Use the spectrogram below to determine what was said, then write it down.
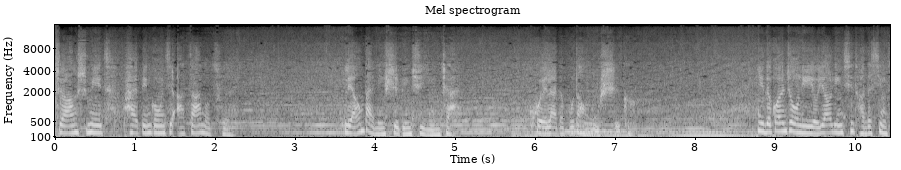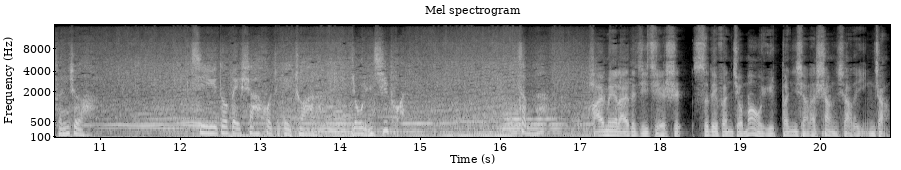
John Schmidt 派兵攻击阿扎诺村，两百名士兵去迎战，回来的不到五十个。你的观众里有幺零七团的幸存者，其余都被杀或者被抓了。幺零七团？怎么了？还没来得及解释，斯蒂芬就冒雨奔向了上校的营帐。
